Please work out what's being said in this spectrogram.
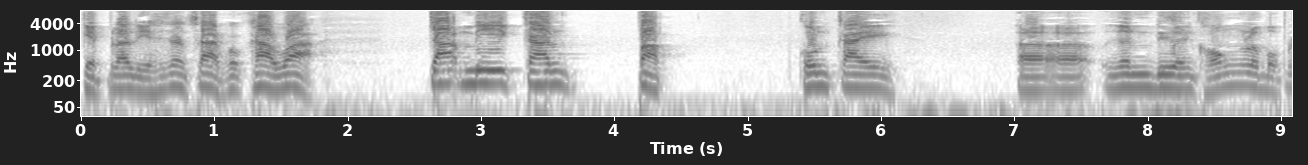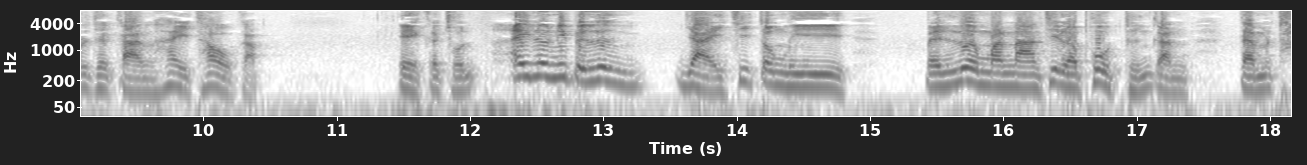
เก็บรายละเอียดให้ท่านทราบคร่าวๆว่า จะมีการปรับกลไกเเงินเดือนของระบบราชการให้เท่ากับเอกชนไอ้เรื่องนี้เป็นเรื่องใหญ่ที่ต้องมี เป็นเรื่องมานานที่เราพูดถึงกัน แต่มันท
